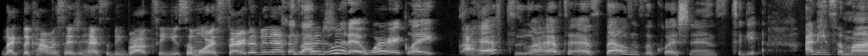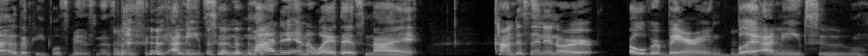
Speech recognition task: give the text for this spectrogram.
like the conversation has to be brought to you. So more assertive in asking Because I do it at work. Like I have to. I have to ask thousands of questions to get. I need to mind other people's business. Basically, I need to mind it in a way that's not condescending or overbearing. But I Mhm. need to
